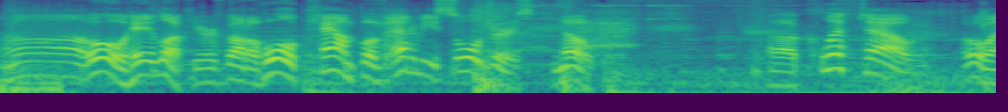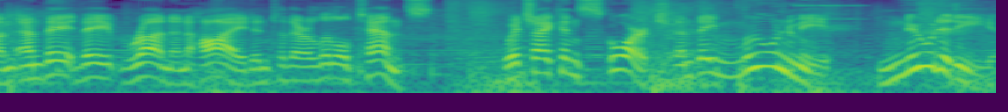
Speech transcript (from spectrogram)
Uh, oh, hey, look, you've got a whole camp of enemy soldiers. No, uh, Cliff Town. Oh, and, and they, they run and hide into their little tents, which I can scorch, and they moon me. Nudity.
